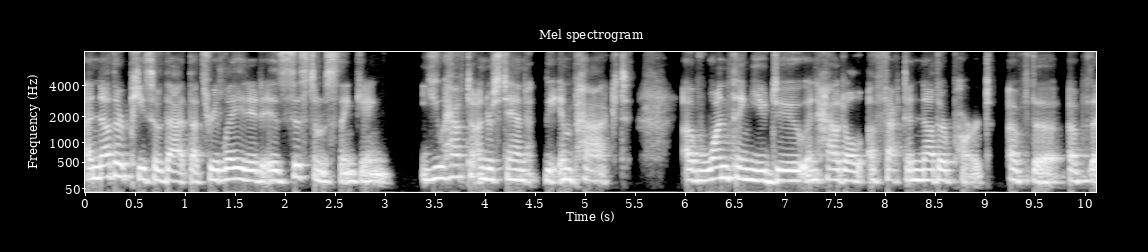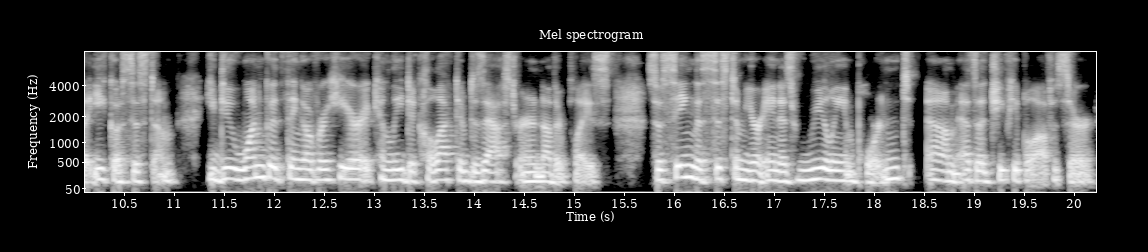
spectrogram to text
Another piece of that that's related is systems thinking. You have to understand the impact of one thing you do and how it'll affect another part of the of the ecosystem. You do one good thing over here, it can lead to collective disaster in another place. So seeing the system you're in is really important um, as a chief people officer.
